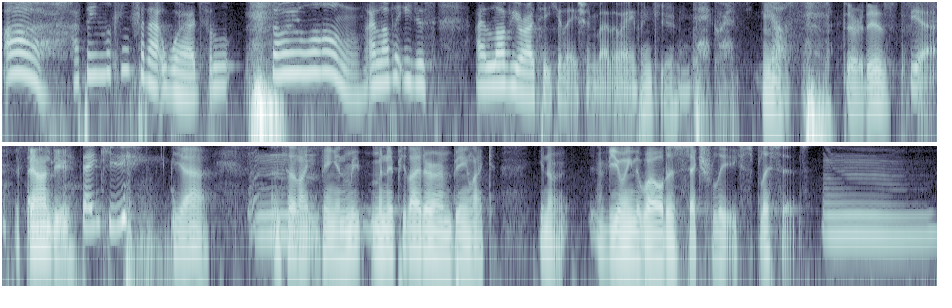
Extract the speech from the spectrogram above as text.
Oh, I've been looking for that word for so long. I love that you just. I love your articulation, by the way. thank you. Integrous. Mm. Yes. There it is. Yeah. It found you. Thank you. Yeah. And so Mm. like being a ma- manipulator and being like, you know, viewing the world as sexually explicit, Mm.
